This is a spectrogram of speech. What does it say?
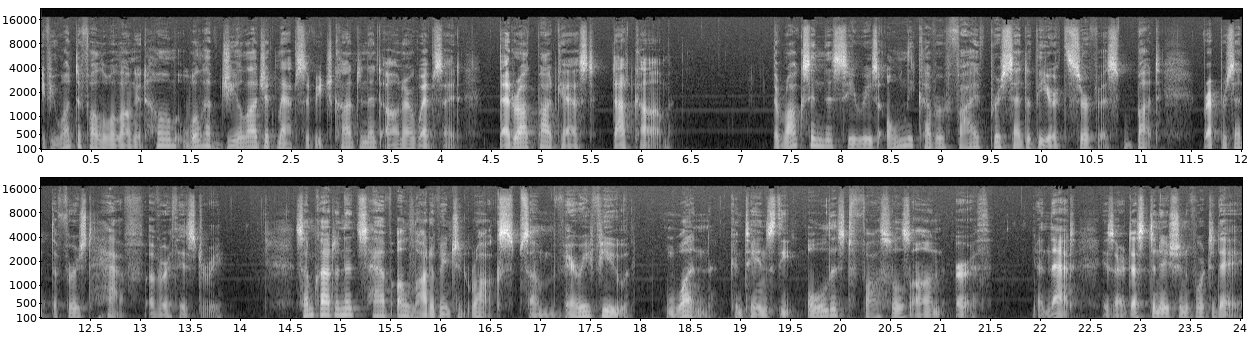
If you want to follow along at home, we'll have geologic maps of each continent on our website, bedrockpodcast.com. The rocks in this series only cover 5% of the Earth's surface, but represent the first half of Earth history. Some continents have a lot of ancient rocks, some very few. One contains the oldest fossils on Earth, and that is our destination for today.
